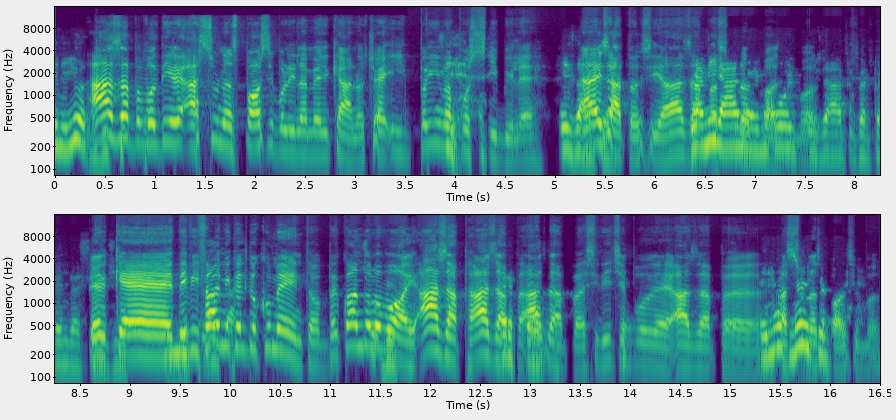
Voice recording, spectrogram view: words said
quindi io ASAP vuol dire as soon as possible in americano, cioè il prima sì. possibile. esatto. Ah, esatto, sì, ASAP. E a Milano è molto usato per prendersi Perché devi farmi quel documento, per quando sì, lo vuoi? ASAP, ASAP, Perfetto. ASAP, si dice pure ASAP, noi, as soon as possible.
